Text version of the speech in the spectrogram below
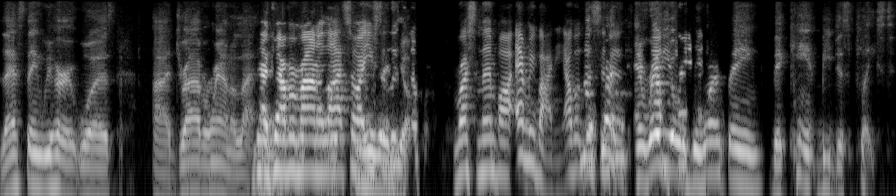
Last thing we heard was I drive around a lot. I drive around a lot, so I used to listen to Rush Limbaugh, everybody. I would no, listen right. to and radio is the one thing that can't be displaced.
